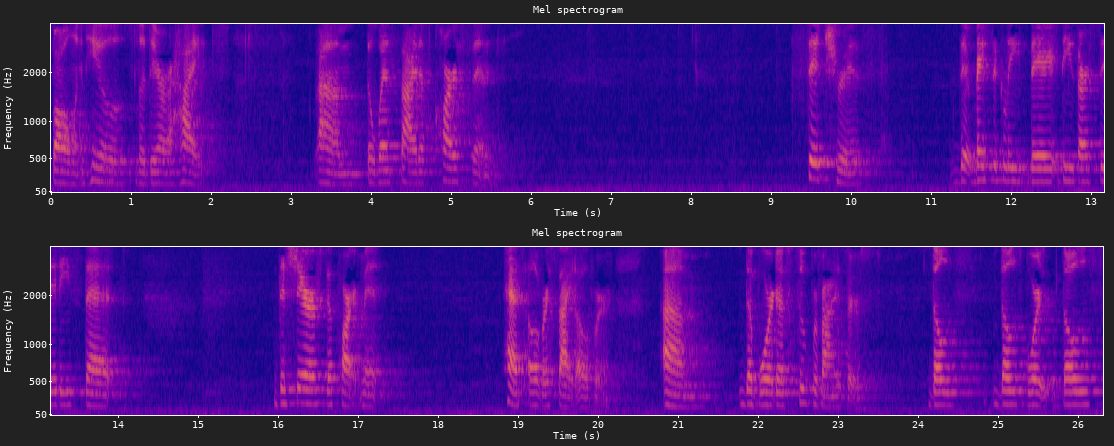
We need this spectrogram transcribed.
Baldwin Hills, Ladera Heights, um, the west side of Carson, Citrus. They're basically, they these are cities that the sheriff's department has oversight over. Um, the board of supervisors those those board those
